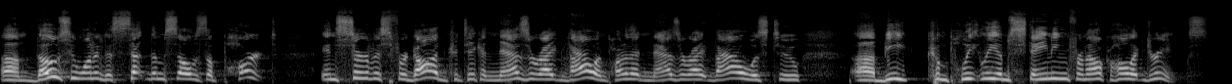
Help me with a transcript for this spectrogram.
Um, those who wanted to set themselves apart in service for God could take a Nazarite vow, and part of that Nazarite vow was to uh, be completely abstaining from alcoholic drinks.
